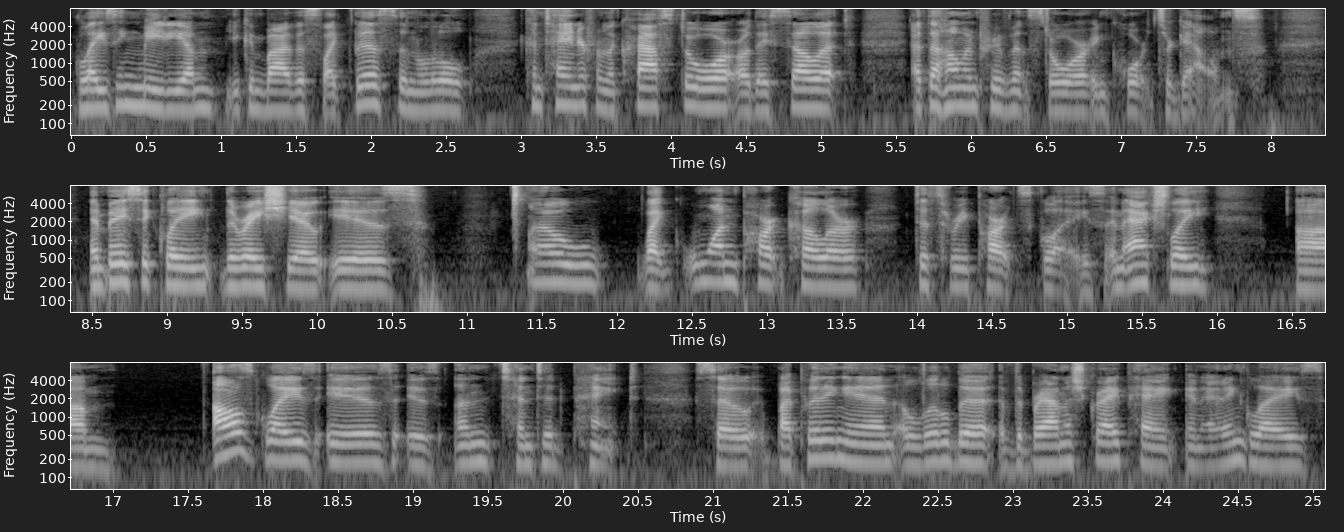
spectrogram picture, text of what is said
glazing medium. You can buy this like this in a little container from the craft store or they sell it at the home improvement store in quarts or gallons. And basically the ratio is, oh, like one part color to three parts glaze. And actually, um, All's glaze is is untinted paint. So by putting in a little bit of the brownish gray paint and adding glaze,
